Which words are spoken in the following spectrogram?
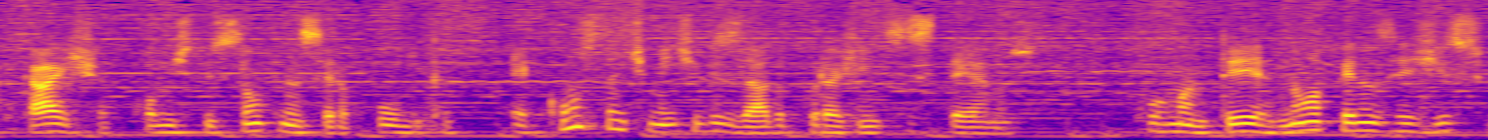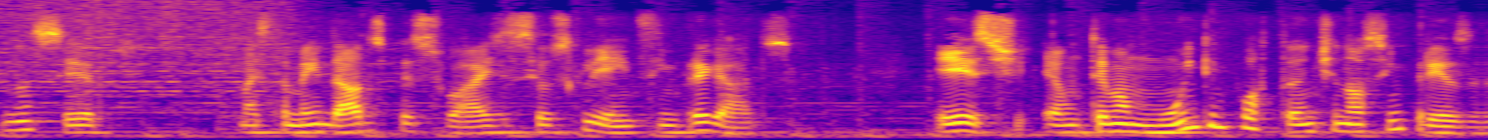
A Caixa, como instituição financeira pública, é constantemente visada por agentes externos, por manter não apenas registros financeiros, mas também dados pessoais de seus clientes e empregados. Este é um tema muito importante em nossa empresa,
